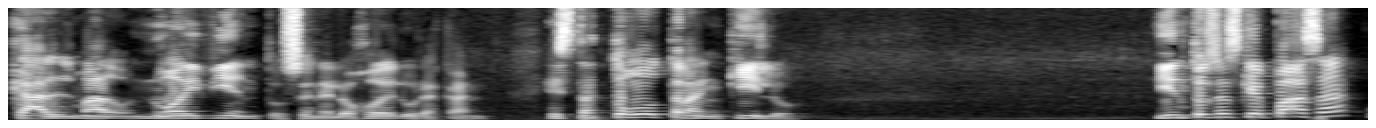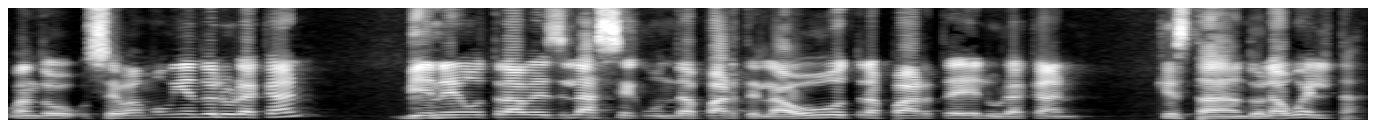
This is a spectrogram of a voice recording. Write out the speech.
calmado, no hay vientos en el ojo del huracán, está todo tranquilo. Y entonces, ¿qué pasa? Cuando se va moviendo el huracán, viene otra vez la segunda parte, la otra parte del huracán que está dando la vuelta.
